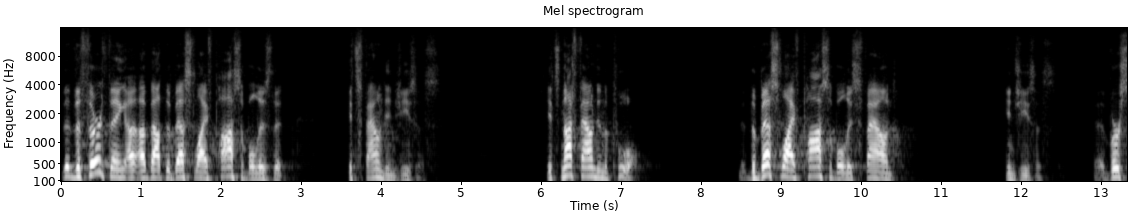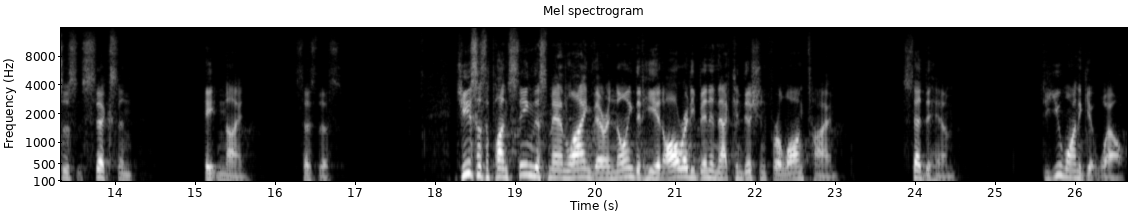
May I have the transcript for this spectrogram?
The, the third thing about the best life possible is that it's found in Jesus. It's not found in the pool. The best life possible is found in Jesus. Verses 6 and 8 and 9 says this. Jesus, upon seeing this man lying there and knowing that he had already been in that condition for a long time, said to him, Do you want to get well?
